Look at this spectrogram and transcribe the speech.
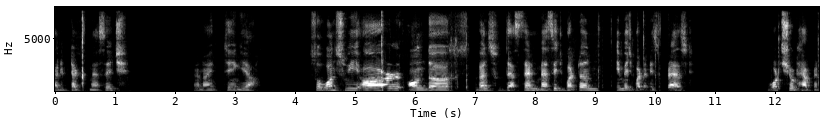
Edit text message. And I think yeah. So once we are on the once the send message button image button is pressed what should happen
